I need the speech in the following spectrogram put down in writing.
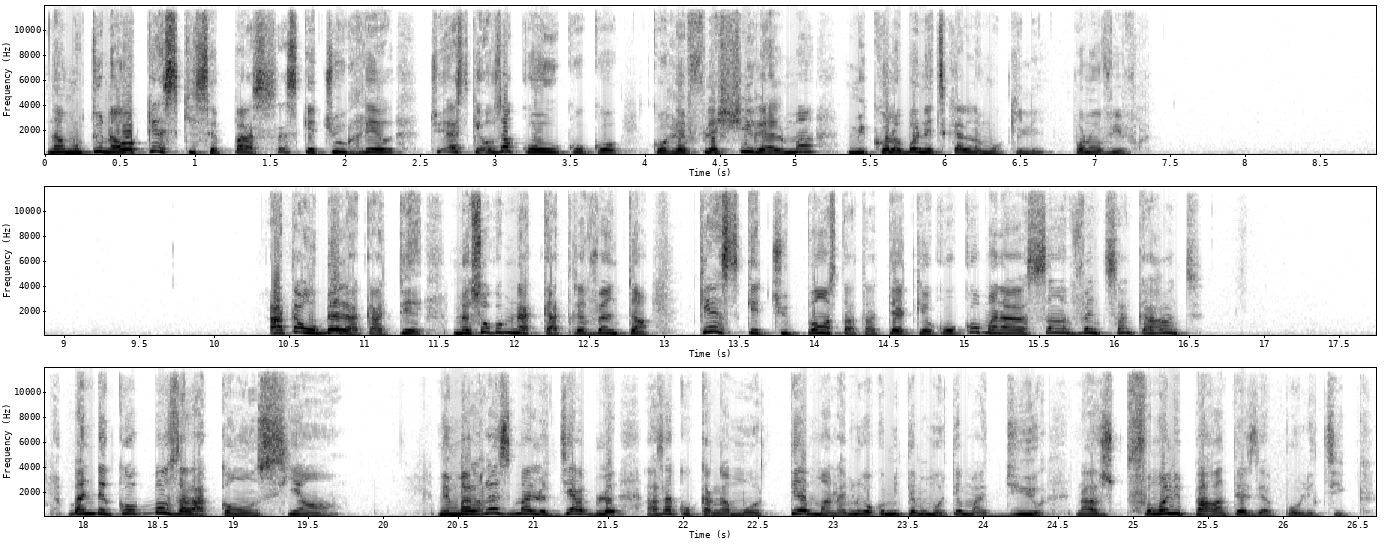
na mutu na yo qu'est-ce qui se passe? Est-ce que tu, tu est-ce que oza ko, ko, ko, ko réfléchir réellement mikolo bona etikali na mokili mpona vivre? Ata obelaka te mais soki okomi na 80 ans qu'est-ce que tu penses dans ta tête? Ke kokóma na 120 140 bandeko bozala conscient mais malheureusement le diable aza kokanga motema na bino bokomi tema motema dur. Na fongoli parenthèse ya politique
